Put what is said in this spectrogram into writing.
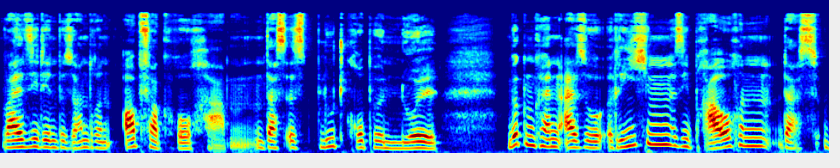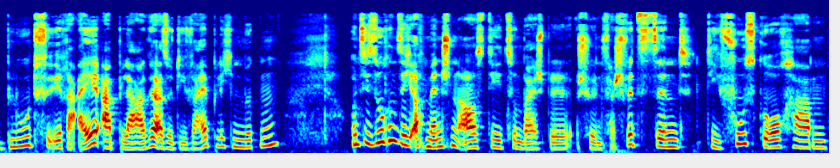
weil sie den besonderen Opfergeruch haben. Und das ist Blutgruppe 0. Mücken können also riechen, sie brauchen das Blut für ihre Eiablage, also die weiblichen Mücken. Und sie suchen sich auch Menschen aus, die zum Beispiel schön verschwitzt sind, die Fußgeruch haben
